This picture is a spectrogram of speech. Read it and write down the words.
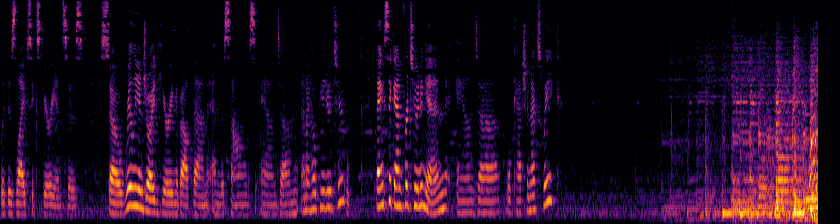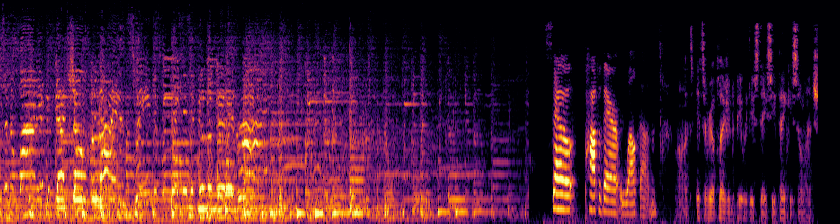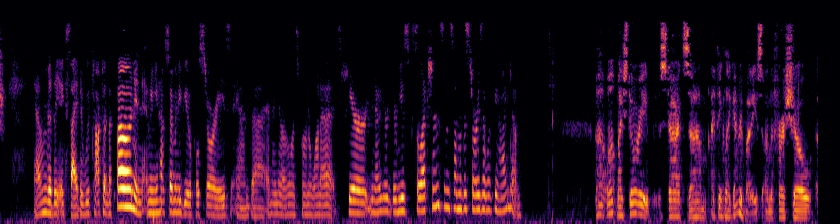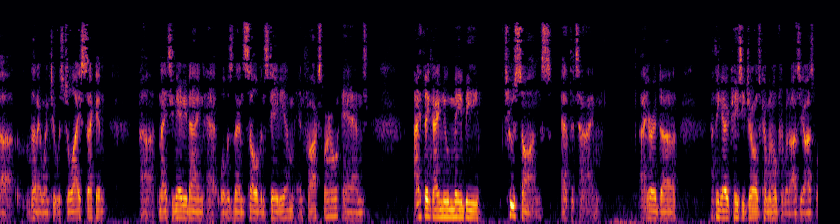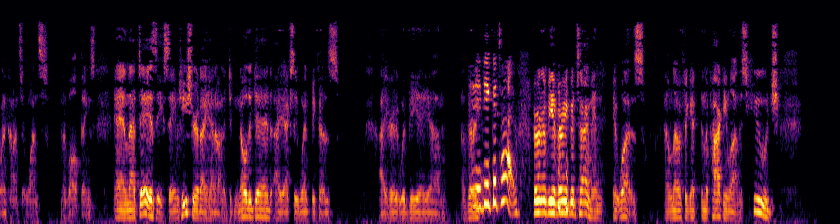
with his life's experiences. So really enjoyed hearing about them and the songs and, um, and I hope you do too. Thanks again for tuning in and, uh, we'll catch you next week. Once in a while you can catch on the line in the strangest places if you look at it right. So, Papa Bear, welcome. Oh, it's, it's a real pleasure to be with you, Stacy. Thank you so much. Yeah, I'm really excited. We've talked on the phone, and I mean, you have so many beautiful stories, and uh, and I know everyone's going to want to hear, you know, your your music selections and some of the stories that went behind them. Uh, well, my story starts, um, I think like everybody's, on the first show uh, that I went to. It was July 2nd, uh, 1989 at what was then Sullivan Stadium in Foxborough. And I think I knew maybe two songs at the time. I heard, uh, I think I heard Casey Jones coming home from an Ozzy Osbourne concert once, of all things. And that day is the same t-shirt I had on. I didn't know the dead. I actually went because I heard it would be a, um, a very, it'd be a good time. Heard it'd be a very good time, and it was. I'll never forget in the parking lot, this huge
